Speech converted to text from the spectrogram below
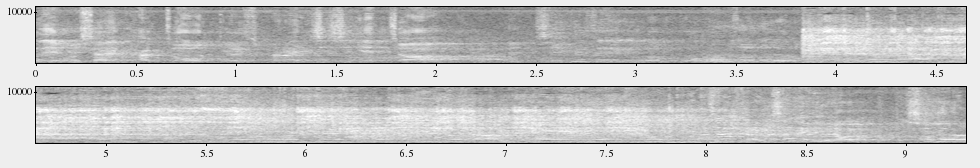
시작에 각자 어깨를 편하게 치시겠죠? 네, 지그재그로 오른손 오른손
